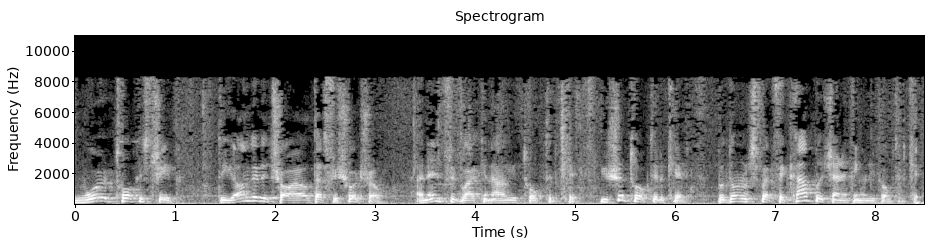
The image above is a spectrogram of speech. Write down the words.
Word talk is cheap. The younger the child, that's for sure true. An infant like an you talk to the kid. You should talk to the kid, but don't expect to accomplish anything when you talk to the kid.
